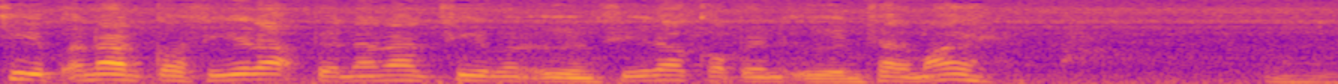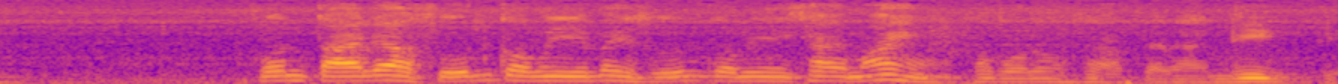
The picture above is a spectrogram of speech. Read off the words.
ชีพอันนั้นก็ศีละเป็นอันนั้นชีพอันอื่นศีละก็เป็นอื่นใช่ไหมคนตายแล้วศูนย์ก็มีไม่ศูนย์ก็มีใช่ไหมพระบรมศาสดานิ่งที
